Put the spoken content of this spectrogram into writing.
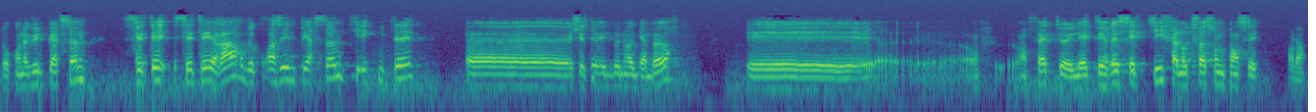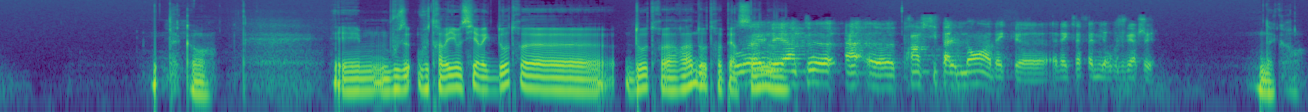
Donc, on a vu une personne. C'était, c'était rare de croiser une personne qui écoutait. Euh, j'étais avec Benoît Gaber et euh, en, en, fait, il a été réceptif à notre façon de penser. Voilà. D'accord. Et vous, vous, travaillez aussi avec d'autres euh, d'autres haras, d'autres personnes Oui, mais un peu, euh, principalement avec, euh, avec la famille Rouge Verger. D'accord.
